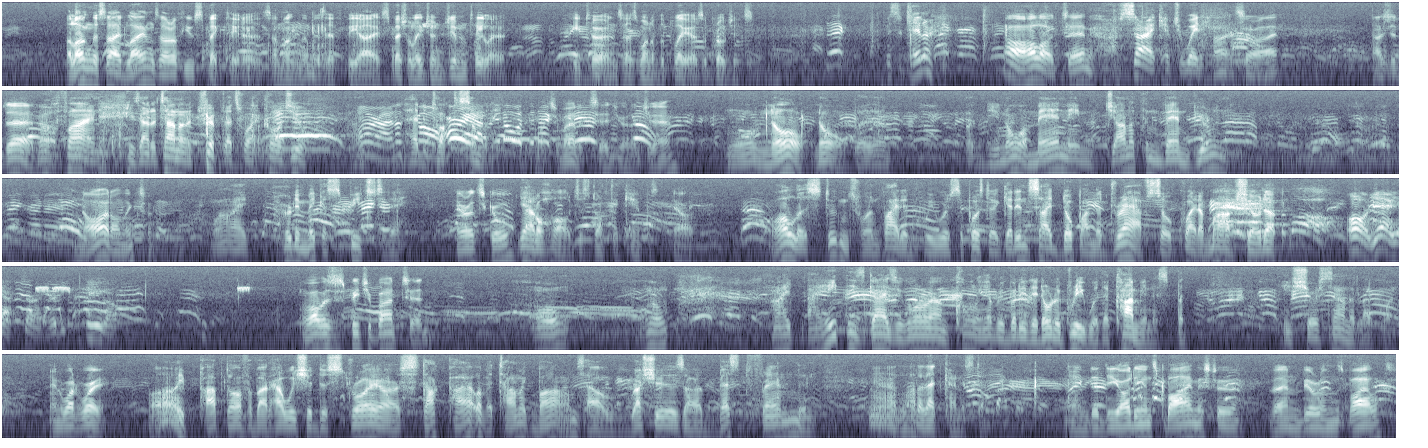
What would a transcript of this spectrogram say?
Along the sidelines are a few spectators. Among them is FBI Special Agent Jim Taylor. He turns as one of the players approaches. Mr. Taylor? Oh, hello, Ted. I'm sorry I kept you waiting. Oh, it's all right. How's your dad? Oh, fine. He's out of town on a trip. That's why I called you. I had to talk to somebody. What's the matter, Ted? You in a jam? Oh, no, no. But, uh, but you know a man named Jonathan Van Buren? No, I don't think so. Well, I heard him make a speech today. Here at school? Yeah, at a hall just off the campus. Yeah. All the students were invited. We were supposed to get inside dope on the draft, so quite a mob showed up. Oh, yeah, yeah. Sorry. Here you go. What was the speech about, Ted? Oh, well, I, I hate these guys who go around calling everybody they don't agree with a communist, but he sure sounded like one. In what way? Oh, he popped off about how we should destroy our stockpile of atomic bombs, how Russia is our best friend, and yeah, a lot of that kind of stuff. And did the audience buy Mr. Van Buren's violence?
